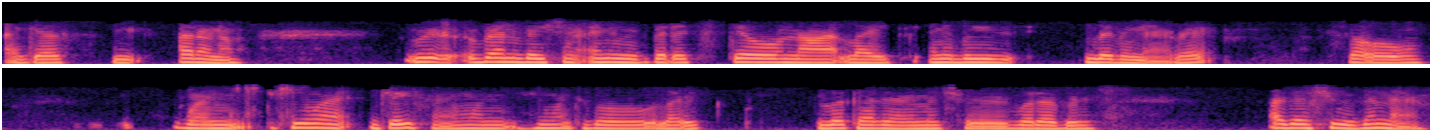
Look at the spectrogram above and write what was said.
I guess I don't know re- renovation anyways, but it's still not like anybody living there, right? So when he went, Jason, when he went to go like look at her and make sure whatever, I guess she was in there.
